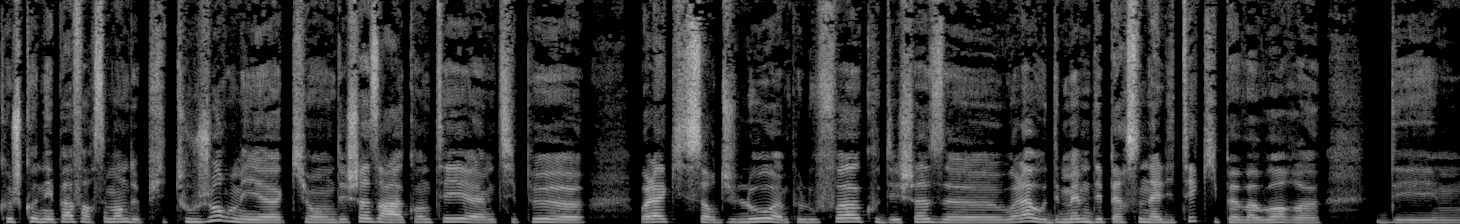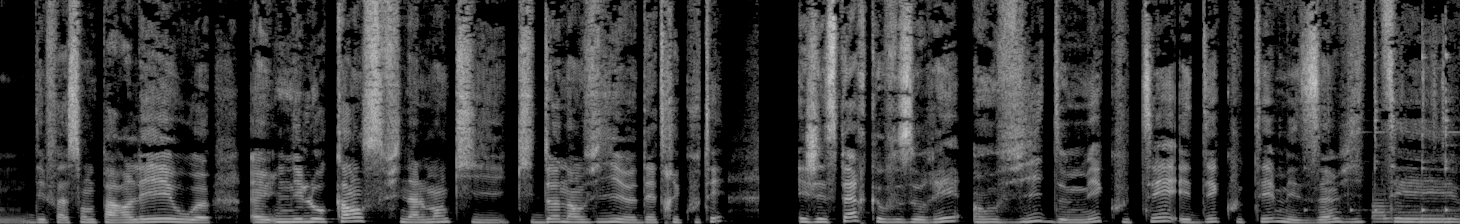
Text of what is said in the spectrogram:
que je connais pas forcément depuis toujours, mais qui ont des choses à raconter un petit peu, voilà, qui sortent du lot, un peu loufoque, ou des choses, voilà, ou même des personnalités qui peuvent avoir des, des façons de parler ou une éloquence finalement qui, qui donne envie d'être écoutée et j'espère que vous aurez envie de m'écouter et d'écouter mes invités.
